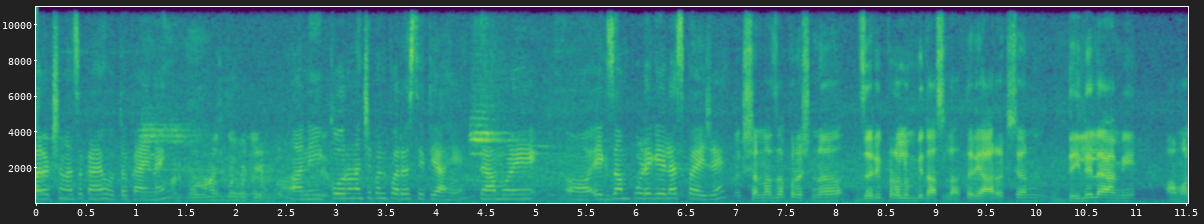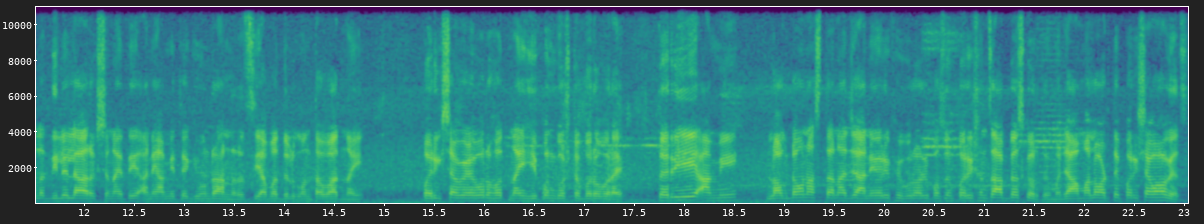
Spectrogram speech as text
आरक्षणाचं काय होतं काय नाही. आणि कोरोनाची पण भीती आहे. आणि कोरोनाची पण परिस्थिती आहे. त्यामुळे एक्झाम पुढे गेलाच पाहिजे. आरक्षणाचा प्रश्न जरी प्रलंबित असला तरी आरक्षण दिलेलं आहे आम्ही. आम्हाला दिलेलं आरक्षण आहे ते आणि आम्ही ते घेऊन राहणारच. याबद्दल कोणता वाद नाही. परीक्षा वेळेवर होत नाही ही पण गोष्ट बरोबर आहे. तरीही आम्ही लॉकडाऊन असताना जानेवारी फेब्रुवारीपासून परीक्षांचा अभ्यास करतो म्हणजे आम्हाला वाटते परीक्षा व्हाव्याच.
